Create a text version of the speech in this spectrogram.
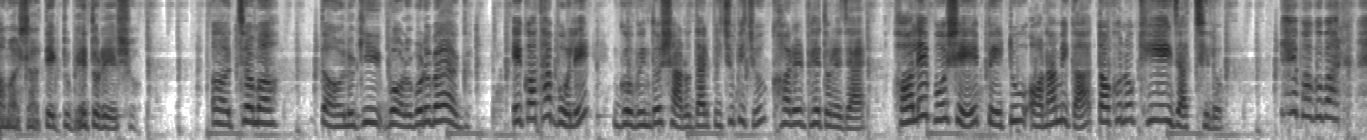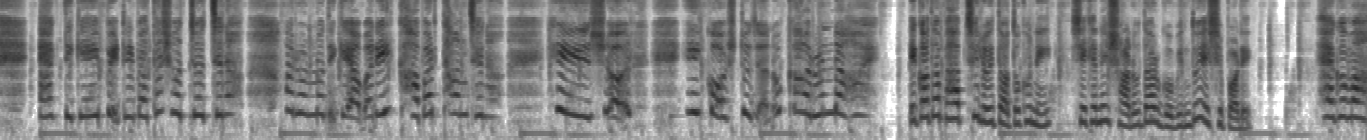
আমার সাথে একটু ভেতরে এসো। আচ্ছা মা তাহলে কি বড় বড় ব্যাগ? এ কথা বলে গোবিন্দ সারদার পিছু পিছু ঘরের ভেতরে যায়। হলে বসে পেটু অনামিকা তখনও খেয়েই যাচ্ছিল। হে ভগবান একদিকে এই পেটের ব্যথা সহ্য হচ্ছে না আর অন্যদিকে আবার এই খাবার থামছে না। হে ঈশ্বর এই কষ্ট যেন কারণ না হয়। এ কথা ভাবছিলই ততক্ষণে সেখানে সারদা আর গোবিন্দ এসে পড়ে। হ্যাঁ গো মা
